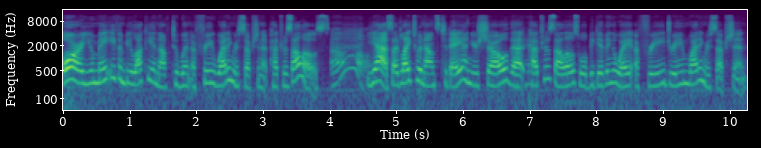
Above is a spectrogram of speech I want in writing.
Or you may even be lucky enough to win a free wedding reception at Petruzello's. Oh. Yes, I'd like to announce today on your show that okay. Petruzello's will be giving away a free dream wedding reception.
